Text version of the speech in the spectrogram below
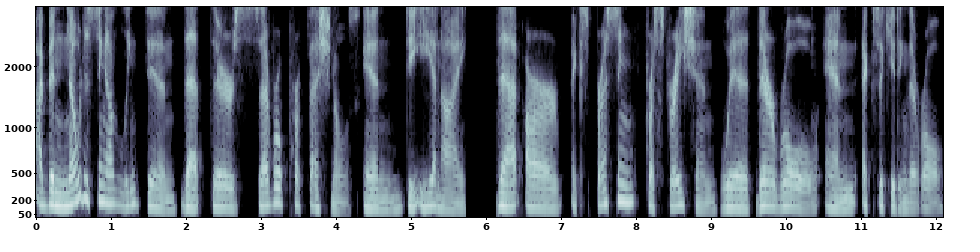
I've been noticing on LinkedIn that there's several professionals in DE&I that are expressing frustration with their role and executing their role.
